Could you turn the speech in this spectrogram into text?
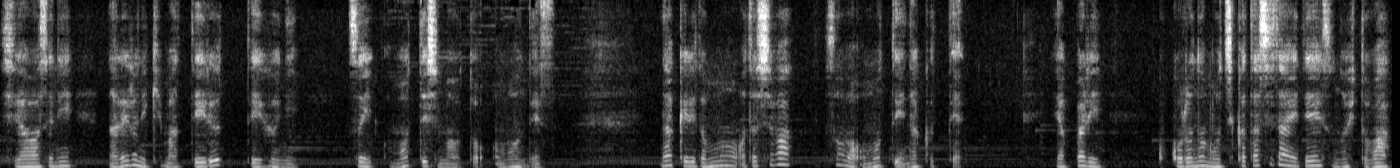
幸せになれるに決まっているっていうふうについ思ってしまうと思うんです。だけれども私はそうは思っていなくってやっぱり心の持ち方次第でその人は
